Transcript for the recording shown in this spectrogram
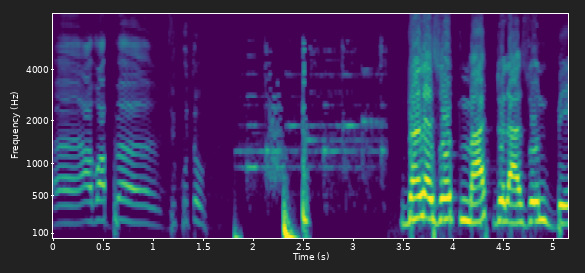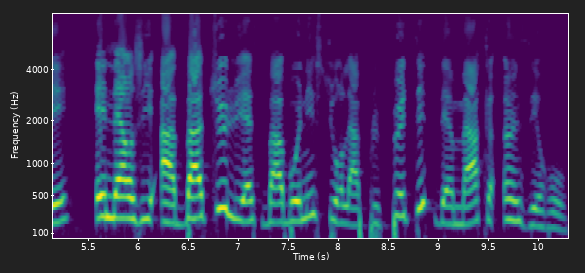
euh, à avoir peur du couteau. Dans les autres matchs de la zone B, Énergie a battu l'US Baboni sur la plus petite des marques 1-0.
